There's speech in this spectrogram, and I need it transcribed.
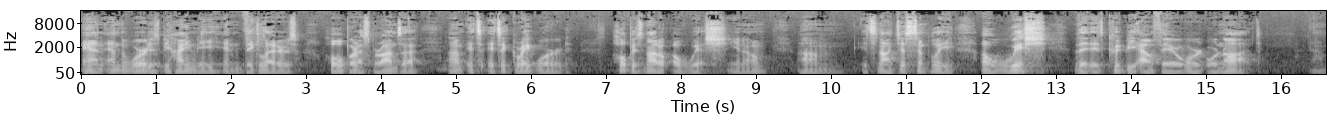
and and the word is behind me in big letters, hope or esperanza. Um, it's it's a great word hope is not a, a wish, you know. Um, it's not just simply a wish that it could be out there or, or not. Um,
